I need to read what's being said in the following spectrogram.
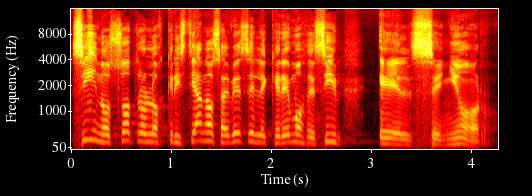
Sí, nosotros los cristianos a veces le queremos decir el Señor.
